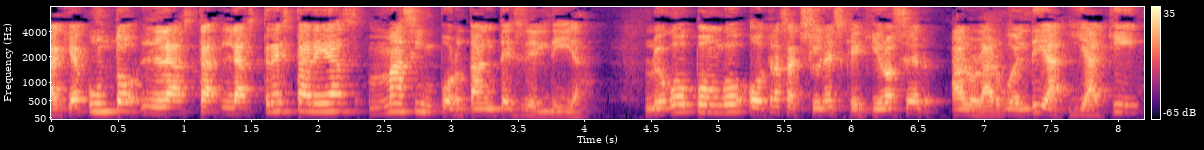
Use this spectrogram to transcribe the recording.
Aquí apunto las, las tres tareas más importantes del día. Luego pongo otras acciones que quiero hacer a lo largo del día. Y aquí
